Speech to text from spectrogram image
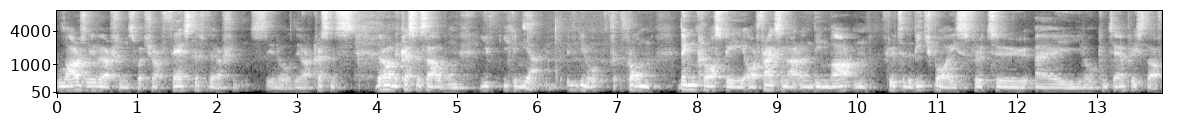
largely versions which are festive versions. You know, they are Christmas. They're on the Christmas album. You you can Yeah. you know f- from Bing Crosby or Frank Sinatra and Dean Martin through to the Beach Boys through to uh, you know contemporary stuff.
